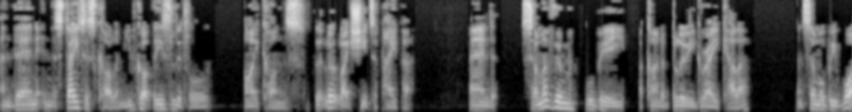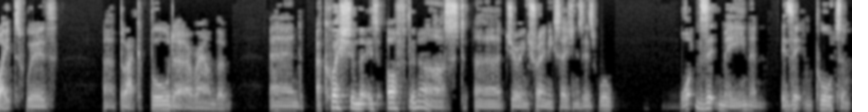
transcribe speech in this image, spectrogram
and then in the status column, you've got these little icons that look like sheets of paper. And some of them will be a kind of bluey grey colour, and some will be white with a black border around them. And a question that is often asked uh, during training sessions is, well, what does it mean and is it important?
